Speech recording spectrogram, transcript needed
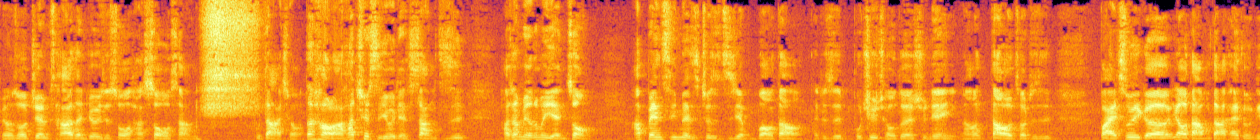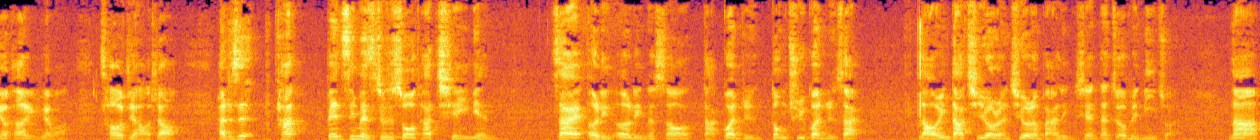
比方说 James Harden 就一直说他受伤 不打球，但好了，他确实有一点伤，只是好像没有那么严重。啊，Ben Simmons 就是直接不报道，他就是不去球队的训练营，然后到了之后就是摆出一个要打不打态度。你有看到影片吗？超级好笑。他就是他 Ben Simmons 就是说他前一年在二零二零的时候打冠军东区冠军赛，老鹰打七六人，七六人本来领先，但最后被逆转。那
